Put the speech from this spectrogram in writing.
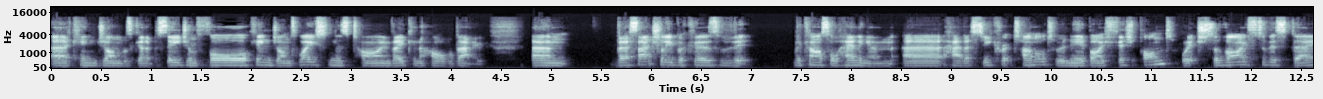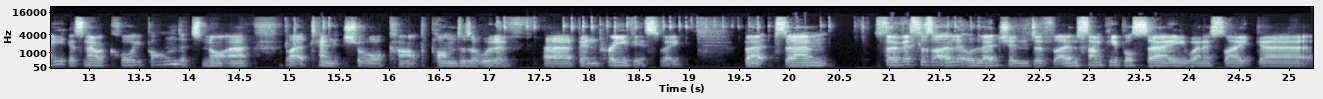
uh, King John was going to besiege them for. King John's wasting his time. They can hold out. Um, that's actually because the, the castle Hedingham uh, had a secret tunnel to a nearby fish pond, which survives to this day. It's now a koi pond. It's not a like a tench or carp pond as it would have uh, been previously. But um, so this is like a little legend of, and some people say when it's like. Uh,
